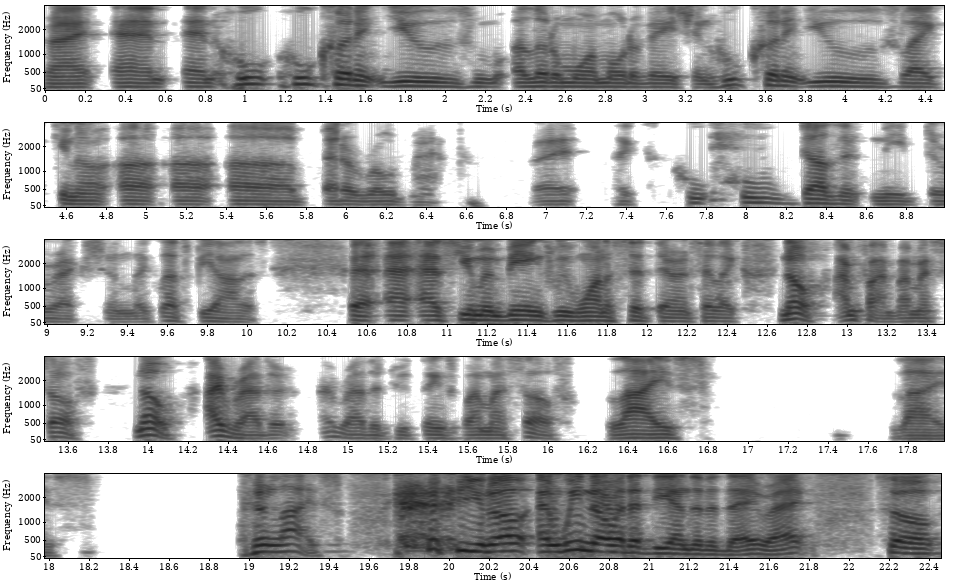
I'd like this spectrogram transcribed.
right and and who who couldn't use a little more motivation who couldn't use like you know a, a, a better roadmap right? Like who who doesn't need direction? Like let's be honest. As human beings we want to sit there and say like no i'm fine by myself. No i rather i rather do things by myself. Lies. Lies. They're lies. You know? And we know it at the end of the day right? So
